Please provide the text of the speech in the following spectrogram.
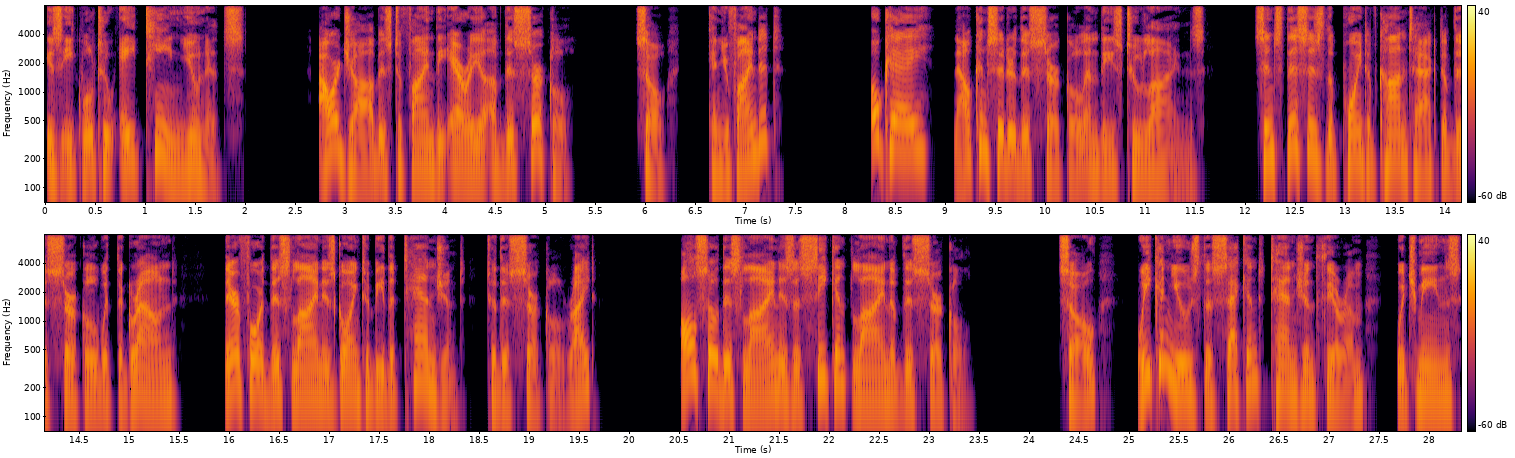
is equal to 18 units. Our job is to find the area of this circle. So, can you find it? Okay, now consider this circle and these two lines. Since this is the point of contact of this circle with the ground, therefore this line is going to be the tangent to this circle, right? Also, this line is a secant line of this circle. So, we can use the secant tangent theorem, which means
